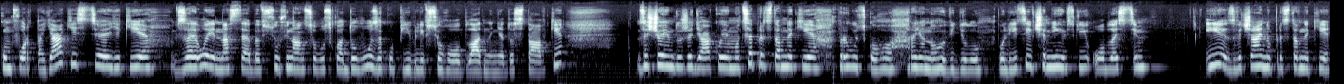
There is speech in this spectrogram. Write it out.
Комфорт та якість, які взяли на себе всю фінансову складову закупівлі всього обладнання доставки. За що їм дуже дякуємо. Це представники Прилуцького районного відділу поліції в Чернігівській області. І, звичайно, представники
